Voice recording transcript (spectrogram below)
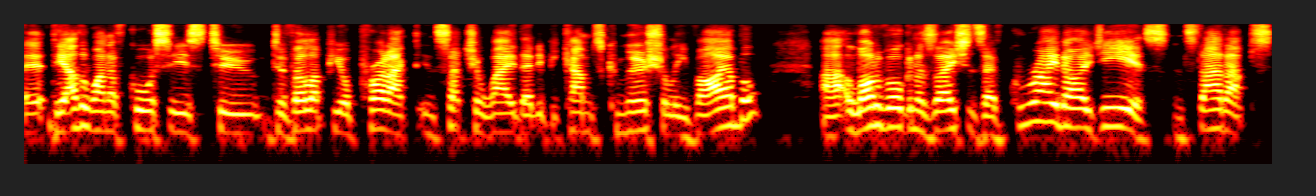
uh, the other one, of course, is to develop your product in such a way that it becomes commercially viable uh, a lot of organizations have great ideas and startups,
